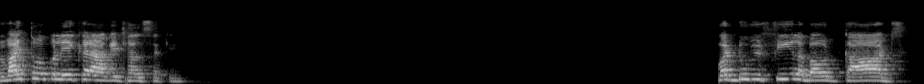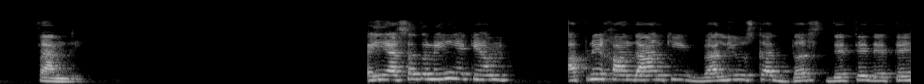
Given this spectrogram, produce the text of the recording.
रवायतों को लेकर आगे चल सके। What do we feel about God's family कहीं ऐसा तो नहीं है कि हम अपने खानदान की वैल्यूज़ का दर्श देते देते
